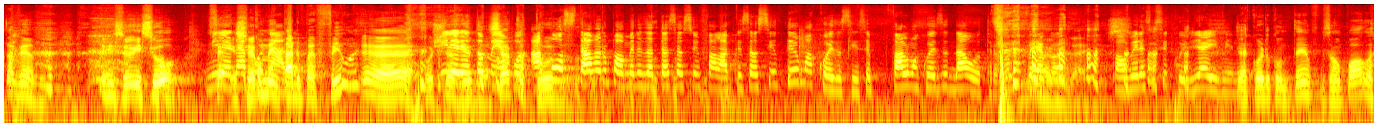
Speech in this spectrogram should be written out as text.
Tá vendo? Isso, isso, Pô, Miller, isso é, é comentário pé frio, é? É, poxa Miller, vida, eu também apostava no Palmeiras até o Celcinho falar, porque o Celcinho tem uma coisa assim, você fala uma coisa dá outra. Vamos ver é agora. É Palmeiras que se cuide. E aí, Miller? De acordo com o tempo, São Paulo,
